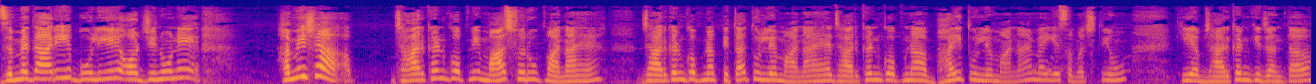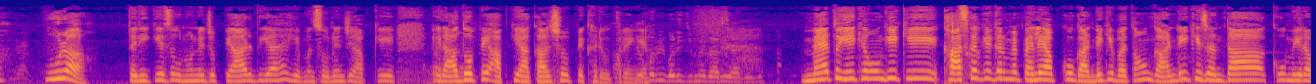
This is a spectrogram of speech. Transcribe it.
ज़िम्मेदारी बोलिए और जिन्होंने हमेशा झारखंड को अपनी माँ स्वरूप माना है झारखंड को अपना पिता तुल्य माना है झारखंड को अपना भाई तुल्य माना है। मैं ये समझती हूँ कि अब झारखंड की जनता पूरा तरीके से उन्होंने जो प्यार दिया है हेमंत सोरेन जी आपके इरादों पे आपकी आकांक्षाओं पे खड़े उतरेंगे। मैं तो ये कहूँगी कि खास करके अगर मैं पहले आपको गांडे की बताऊँ गांडे की जनता को मेरा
